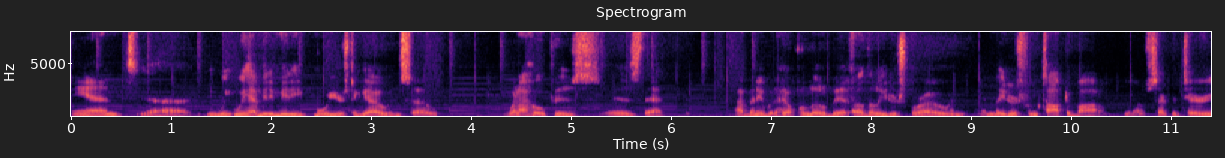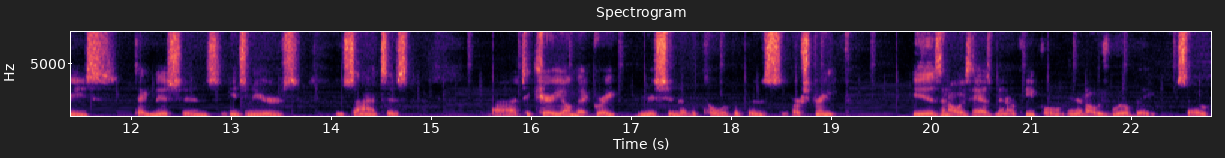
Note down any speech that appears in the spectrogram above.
and uh, we, we have many, many more years to go. And so, what I hope is is that I've been able to help a little bit other leaders grow and, and leaders from top to bottom. You know, secretaries, technicians, engineers, and scientists uh, to carry on that great mission of the Corps because our strength is and always has been our people, and it always will be. So,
